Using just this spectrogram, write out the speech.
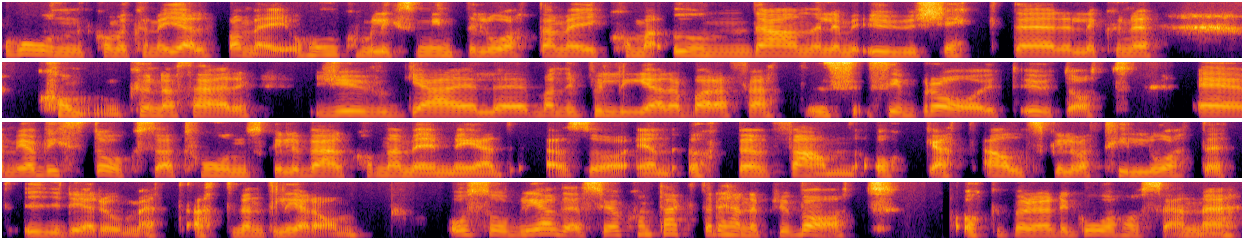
hon kommer kunna hjälpa mig och hon kommer liksom inte låta mig komma undan eller med ursäkter eller kunna, kom, kunna så här ljuga eller manipulera bara för att se bra ut utåt. Eh, men jag visste också att hon skulle välkomna mig med alltså, en öppen famn och att allt skulle vara tillåtet i det rummet att ventilera om. Och så blev det, så jag kontaktade henne privat och började gå hos henne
